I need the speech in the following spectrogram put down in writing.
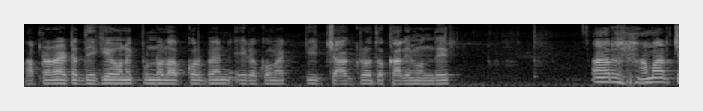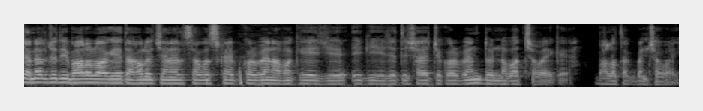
আপনারা এটা দেখে অনেক পুণ্য লাভ করবেন। এরকম একটি জাগ্রত কালী মন্দির। আর আমার চ্যানেল যদি ভালো লাগে, তাহলে চ্যানেল সাবস্ক্রাইব করবেন। আমাকে এই যে এগিয়ে যেতে সাহায্য করবেন। ধন্যবাদ সবাইকে। ভালো থাকবেন সবাই।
